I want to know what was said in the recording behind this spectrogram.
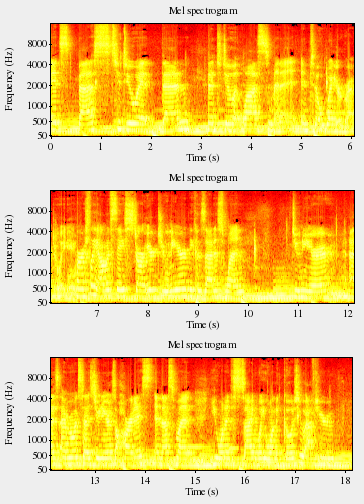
it's best to do it then than to do it last minute into when you're graduating. Personally, I would say start your junior because that is when junior as everyone says junior is the hardest and that's what you want to decide what you want to go to after you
